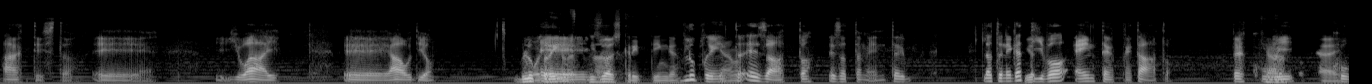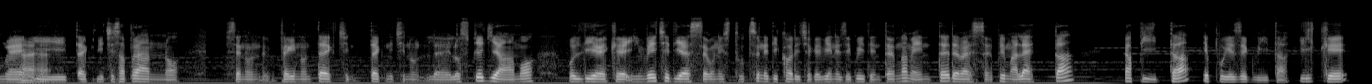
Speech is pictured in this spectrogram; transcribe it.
artist, e UI, e audio. Blueprint E- Visual Scripting. Blueprint, chiama. esatto, esattamente. Il lato negativo è interpretato, per cui Ok. come Eh. i tecnici sapranno, se non- per i non tec- tecnici non le- lo spieghiamo, vuol dire che invece di essere un'istruzione di codice che viene eseguita internamente, deve essere prima letta, capita e poi eseguita, il che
